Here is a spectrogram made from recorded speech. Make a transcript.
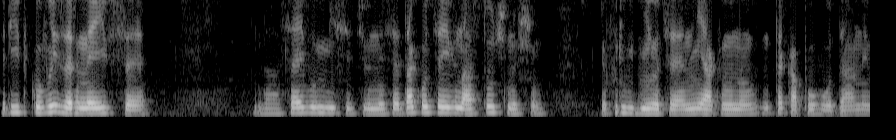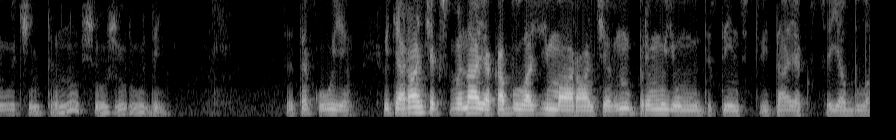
Рідко визирне і все. Да, сяйву місяцю несе. Так оце і в нас точно, що в грудні оце ніяк воно ну, така погода, а не очень то. Ну, що ж, грудень. Це такое. Хоча раніше вспоминаю, яка була зима раніше, ну, при моєму дитинстві, да, як це я була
